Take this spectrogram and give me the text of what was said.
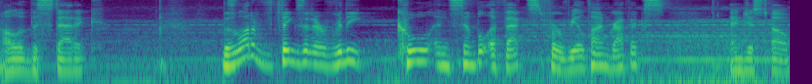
All of the static. There's a lot of things that are really cool and simple effects for real-time graphics. And just, oh,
